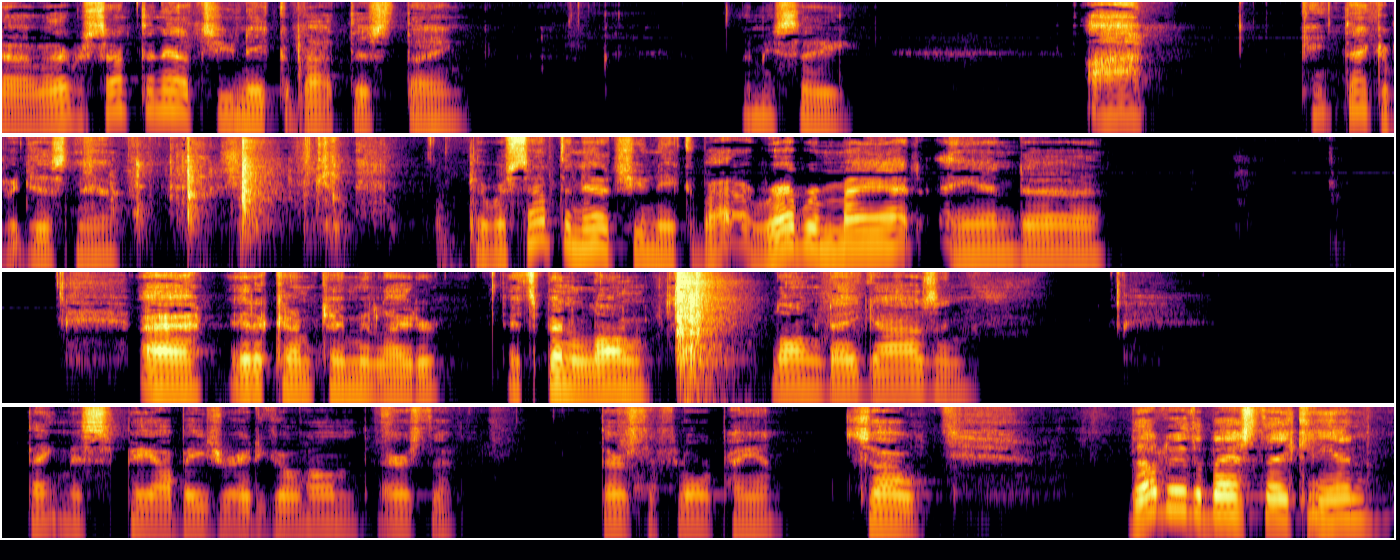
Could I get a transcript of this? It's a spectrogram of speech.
uh, there was something else unique about this thing. Let me see. I can't think of it just now. There was something else unique about a rubber mat and uh, uh, it'll come to me later. It's been a long, long day, guys, and I think Miss PIB's ready to go home. There's the, there's the floor pan. So they'll do the best they can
